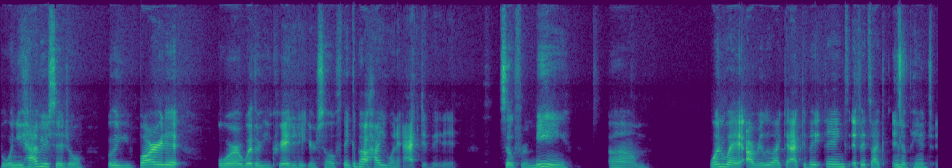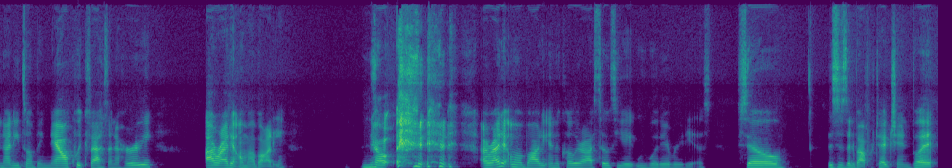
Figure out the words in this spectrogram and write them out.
But when you have your sigil, whether you've borrowed it or whether you created it yourself, think about how you want to activate it. So for me, um, one way I really like to activate things, if it's like in a pinch and I need something now, quick, fast, in a hurry, I write it on my body. No, I write it on my body in a color I associate with whatever it is. So this isn't about protection, but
